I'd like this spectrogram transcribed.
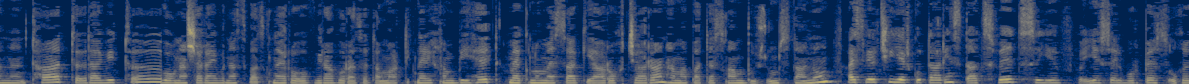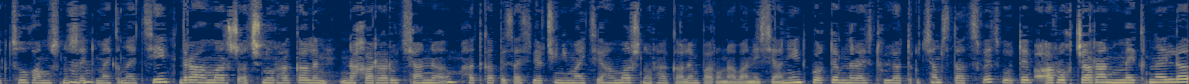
անընդհատ Դավիթը ողնաշարային վնասվածքներով վիրավորած հետամարտիկների խմբի հետ մեկնում է Սակի առողջարան համապատասխան բուժում ստանում։ Այս վերջի 2 տարին ստացվեց եւ ես էլ որպես ուղեկցող ամուսնուս հետ մեկնեցի։ Դրա համար շատ շնորհակալ եմ նախարարությանը, հատկապես այս վերջին իմայցի համար շնորհակալ եմ պարոն Ավանեսյանին, որտեղ նրա այս թույլատրությամբ ստացվեց, որտեղ առողջարան մեկնելը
